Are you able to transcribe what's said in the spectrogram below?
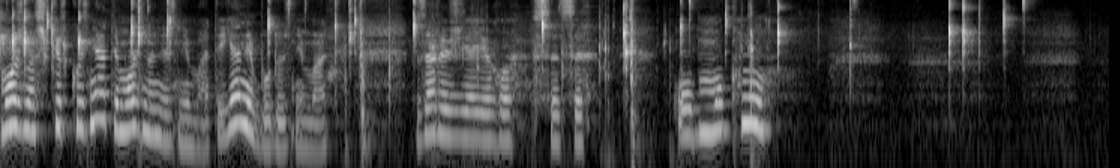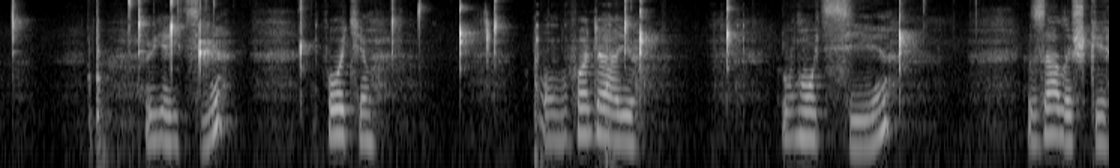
Можна шкірку зняти, можна не знімати. Я не буду знімати. Зараз я його все це обмокну в. Потім обваляю в муці, залишки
